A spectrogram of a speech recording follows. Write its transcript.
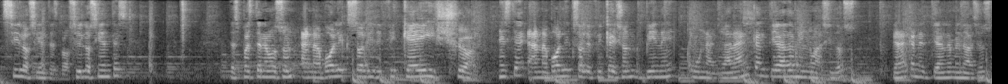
si lo sientes, bro, si lo sientes. Después tenemos un Anabolic Solidification. Este Anabolic Solidification viene una gran cantidad de aminoácidos, gran cantidad de aminoácidos,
